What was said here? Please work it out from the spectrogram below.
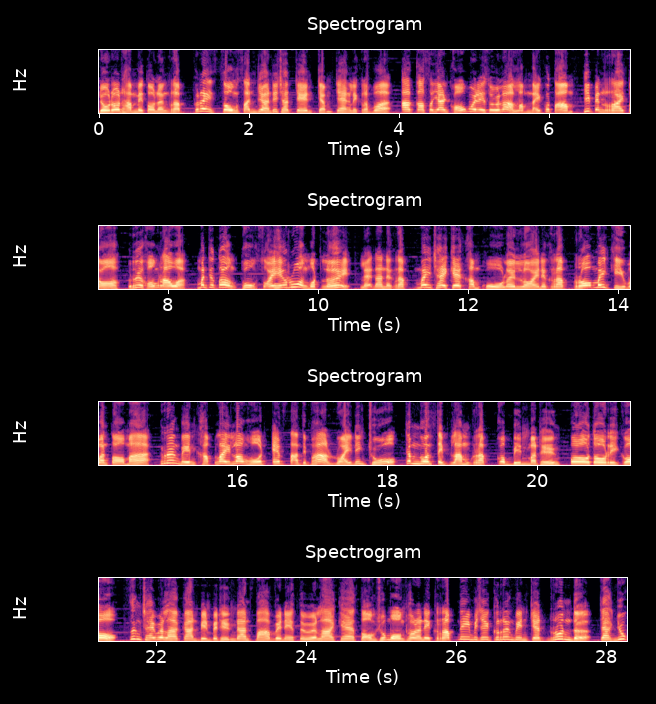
โดนัลด์ทรัมป์ในตอนนั้นครับก็ได้ส่งสัญญาณที่ชัดเจนแจ่มแจ้งเลยครับว่า อากาศยานของเวเนซุเอลาลำไหนก็ตาม ที่เป็นรายต่อเรื่องของเราอะ มันจะต้องถูกสอยให้ร่วงหมดเลย และนั่นนะครับ ไม่ใช่แค่คำขู่ลอยๆนะครับ เพราะไม่กี่วันต่อมา เรื่องบินขับไล่ล่องหน F-35 Riding True จำนวน 10ลำครับ ก็บินมาถึงโปโตริโกซึ่งใช้เวลาการบินไปถึงด้านฟ้าเวเนซุเอลาแค่ 2 ชั่วโมงเท่านั้นเองครับ นี่ไม่ใช่เครื่องบินเจ็ตรุ่นเดอะจากยุค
